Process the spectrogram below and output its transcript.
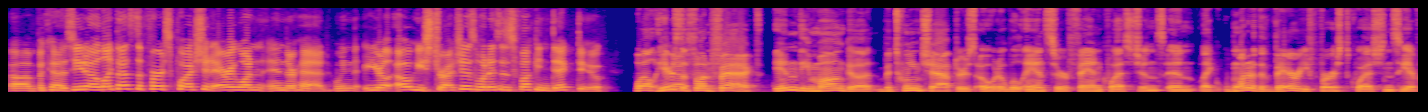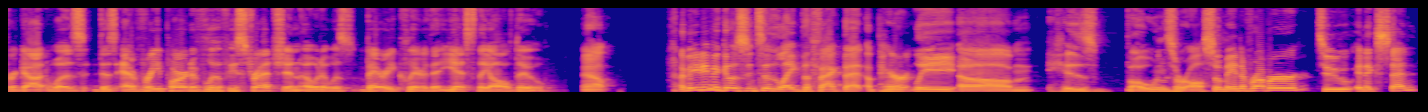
Um, because you know, like that's the first question everyone in their head when you're like, oh, he stretches. What does his fucking dick do? Well, here's Yeah. the fun fact. In the manga, between chapters, Oda will answer fan questions. And, like, one of the very first questions he ever got was Does every part of Luffy stretch? And Oda was very clear that yes, they all do. Yeah. I mean, it even goes into like the fact that apparently um his bones are also made of rubber to an extent.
